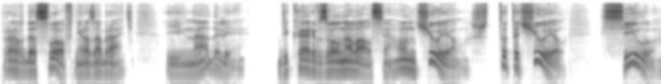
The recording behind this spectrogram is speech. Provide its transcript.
Правда, слов не разобрать. И надо ли? Дикарь взволновался. Он чуял, что-то чуял. Силу,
